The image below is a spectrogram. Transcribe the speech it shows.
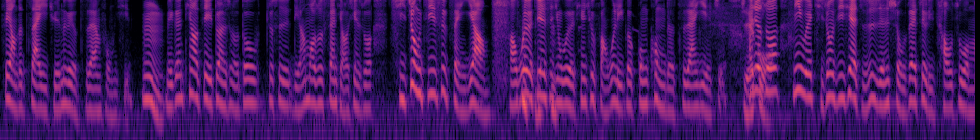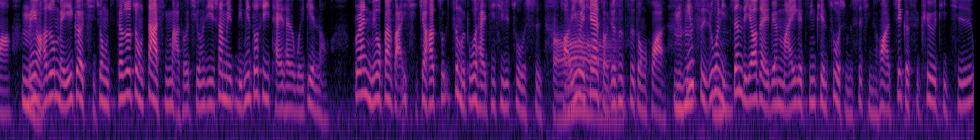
非常的在意，觉得那个有治安风险。嗯，每个人听到这一段的时候，都就是脸上冒出三条线，说起重机是怎样？好，为了这件事情，我有一天去访问了一个工控的治安业者，他就说：“你以为起重机现在只是人手在这里操作吗？没有，他说每一个起重，叫做这种大型码头起重机上面里面都是一台一台的微电脑。”不然你没有办法一起叫他做这么多台机器去做事，好，因为现在早就是自动化了。因此，如果你真的要在里边埋一个晶片做什么事情的话，这个 security 其实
